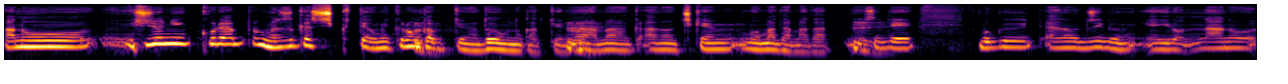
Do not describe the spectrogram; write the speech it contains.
あのー非常にこれはやっぱ難しくてオミクロン株っていうのはどういうものかっていうのは、うん。まあ、あの知見もまだまだです、うん。で僕あの随分いろんなあの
